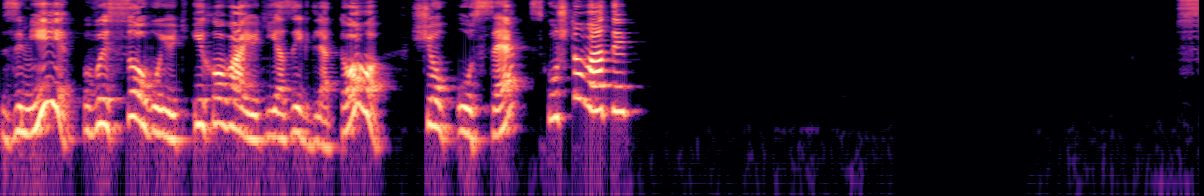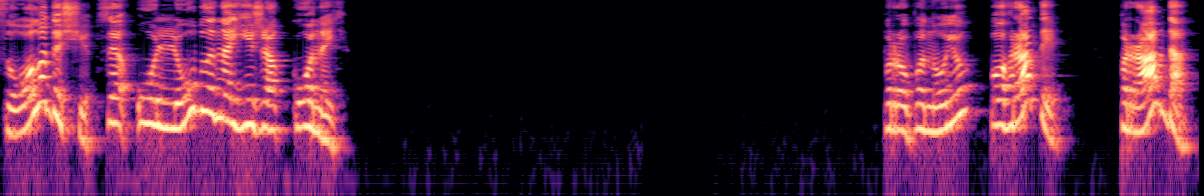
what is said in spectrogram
Змії висовують і ховають язик для того, щоб усе скуштувати. Солодощі це улюблена їжа коней. Пропоную пограти. Правда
